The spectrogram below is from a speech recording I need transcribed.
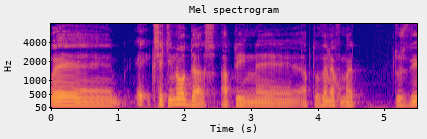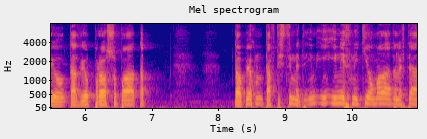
ε, ε, ξεκινώντας από, την, ε, από το δεν έχουμε τους δύο, τα δύο πρόσωπα τα, τα οποία έχουν ταυτιστεί με την... Είναι η εθνική ομάδα τα τελευταία,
